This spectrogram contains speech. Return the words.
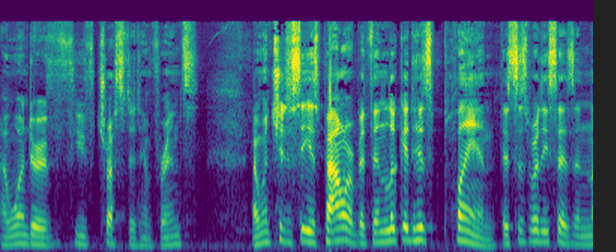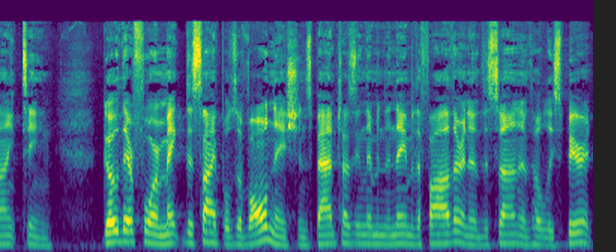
I wonder if you've trusted him, friends. I want you to see his power, but then look at his plan. This is what he says in 19. Go therefore and make disciples of all nations, baptizing them in the name of the Father and of the Son and of the Holy Spirit,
